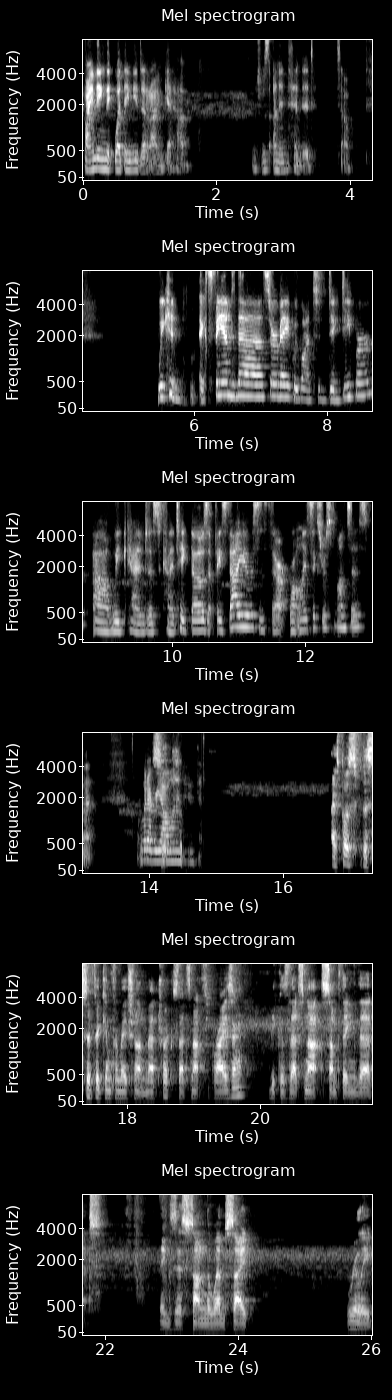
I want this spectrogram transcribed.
finding what they needed on GitHub, which was unintended. So we could expand the survey if we want to dig deeper. Uh, we can just kind of take those at face value since there were only six responses, but whatever y'all So- want to do. With it. I suppose specific information on metrics, that's not surprising because that's not something that exists on the website really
